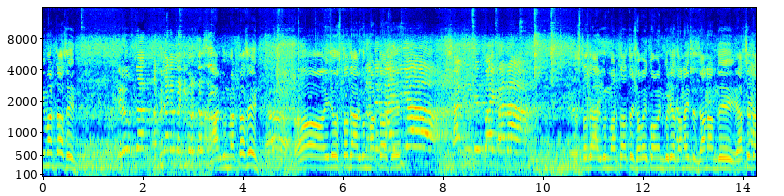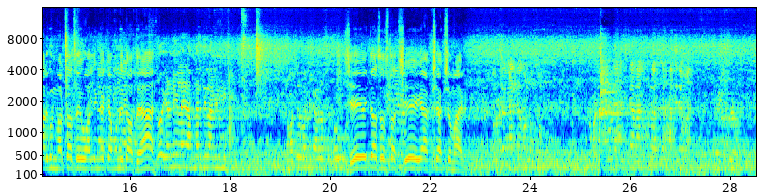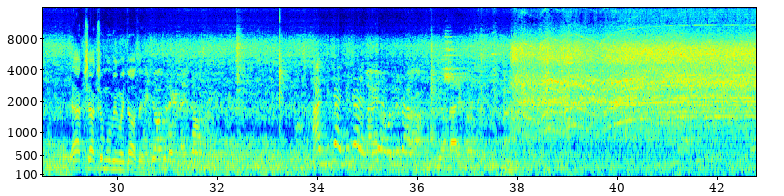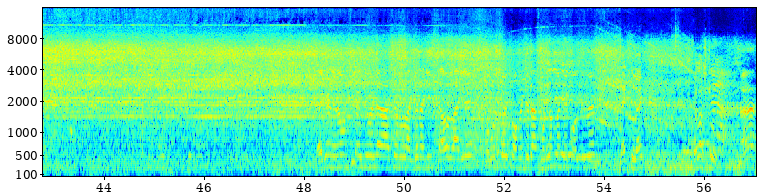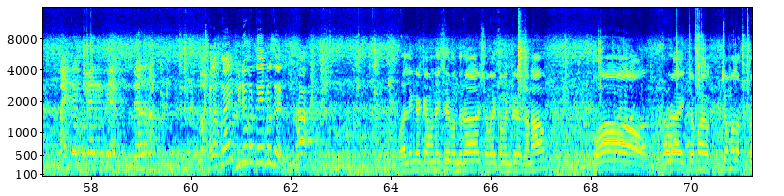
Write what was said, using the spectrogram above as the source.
কি মারতে আছেন? এটা ওস্তাদ আছি? আরগুন মারতে আছেন? এই যে ওস্তাদে আরগুন মারতে আছে। ওস্তাদে আরগুন মারতে আছে সবাই কমেন্ট করিয়া জানাই জানান যে যে আরগুন মারতে আছে ওয়ালিংটা কেমন হইতে আছে হ্যাঁ? আছে বউ। সেই হইতে আছে ওস্তাদ সেই একশো একশো মায়ের একশো একশো মুভিং হইতে আছে। দেখেন এরকম সিআইডি ওটা আসলে লাগবে নাকি? কারও লাগলে অবশ্যই কমেন্টে তার ফোন নাম্বার দিয়ে কল দিবেন। লাইট টু লাইট ফেলাস তো হ্যাঁ। খেলাস নাই? ভিডিও করতে গিয়ে পড়ছেন? হ্যাঁ। ওয়ালিংটা কেমন হয়েছে বন্ধুরা? সবাই কমেন্ট করে জানাও। ও পুরাই চমক চমলক্ক।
